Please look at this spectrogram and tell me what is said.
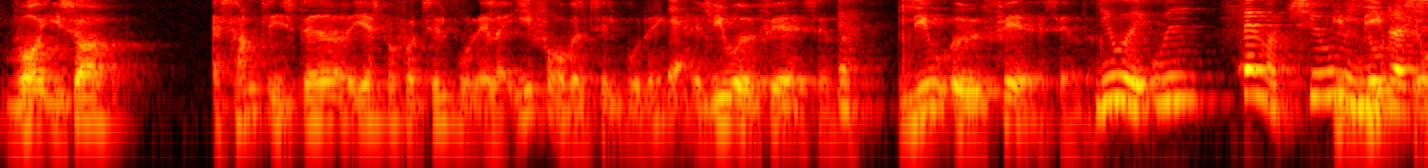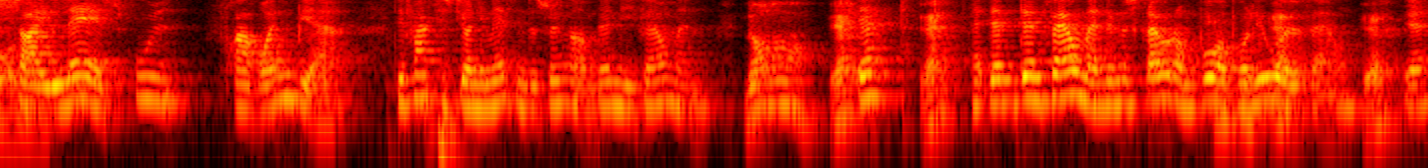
hvor I så af samtlige steder, Jesper får tilbudt, eller I får vel tilbudt, ikke? Ja. Livø Feriecenter. Ja. Livø Feriecenter. Livø ud 25 I minutter Limfjorden. sejlads ud fra Rønbjerg. Det er faktisk Johnny Madsen, der synger om den i Færgemanden. Nå, ja. Ja, Ja. den, den færgemand, den er skrevet ombord på Livø-færgen. Ja. ja,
